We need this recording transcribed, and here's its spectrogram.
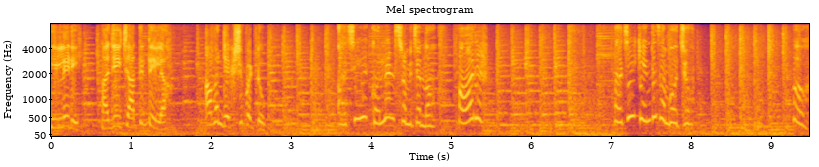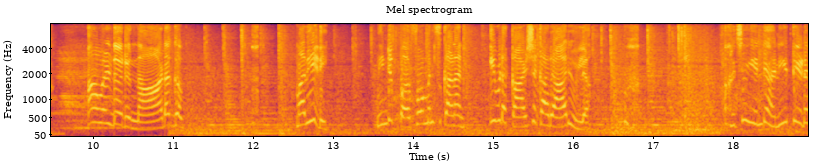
ഇല്ലടി അജയ് ചത്തിട്ടില്ല. അവൻ രക്ഷപ്പെട്ടു. അജയെ കൊല്ലാൻ ശ്രമിച്ചെന്നോ? ആര്? അജയ്ക്ക് എന്ത് സംഭവിച്ചു അവളുടെ ഒരു നാടകം. മതിയടി നിന്റെ പെർഫോമൻസ് കാണാൻ ഇവിടെ കാഴ്ചക്കാരാരുമില്ല. അജയ് എന്റെ അനിയത്തിയുടെ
